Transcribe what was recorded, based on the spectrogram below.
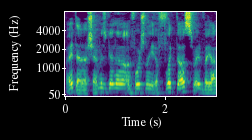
right, that Hashem is going to unfortunately afflict us, right, right, uh,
